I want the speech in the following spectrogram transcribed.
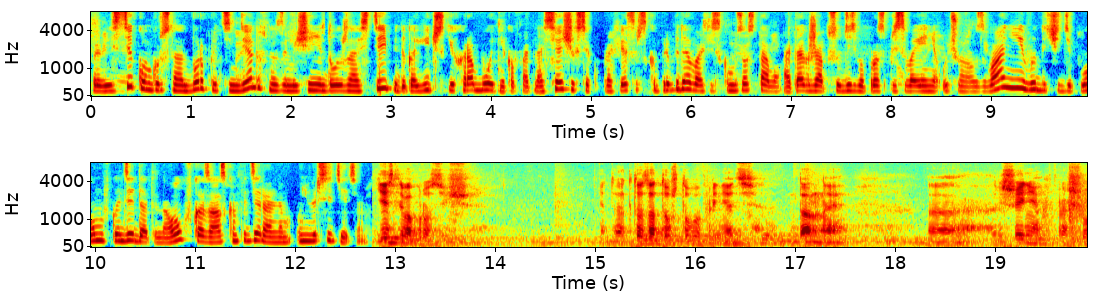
провести конкурсный отбор претендентов на замещение должностей педагогических работников, относящихся к профессорско-преподавательскому составу, а также обсудить вопрос присвоения ученых званий и выдачи дипломов кандидата наук в Казанском федеральном университете. Есть ли вопросы еще? А кто за то, чтобы принять данное э, решение? Прошу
